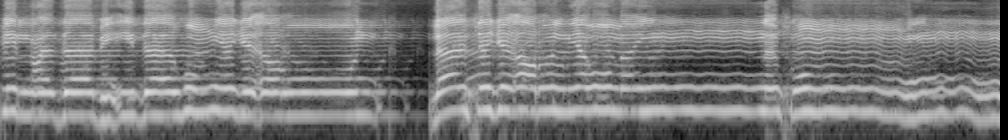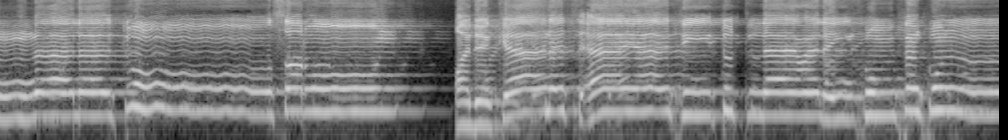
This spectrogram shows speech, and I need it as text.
بالعذاب إذا هم يجأرون لا تجأروا اليوم إنكم منا لا تنصرون قد كانت آياتي تتلى عليكم فكنتم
